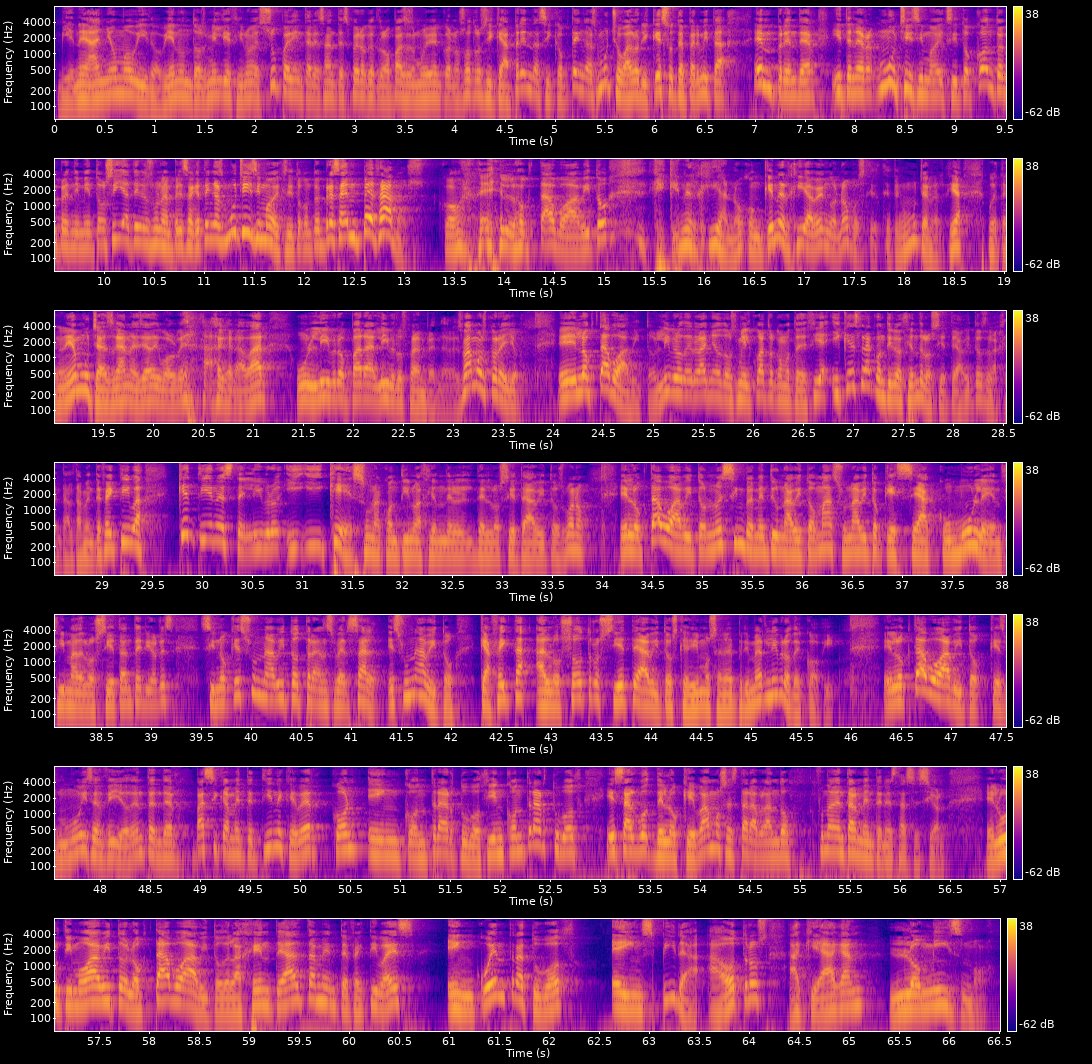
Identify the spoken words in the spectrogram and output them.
Viene año movido, viene un 2019 súper interesante, espero que te lo pases muy bien con nosotros y que aprendas y que obtengas mucho valor y que eso te permita emprender y tener muchísimo éxito con tu emprendimiento. Si ya tienes una empresa, que tengas muchísimo éxito con tu empresa, empezamos con el octavo hábito. ¿Qué, qué energía, ¿no? ¿Con qué energía vengo? No, pues que, tengo mucha energía, porque tenía muchas ganas ya de volver a grabar un libro para libros para emprendedores. Vamos con ello. El octavo hábito, libro del año 2004, como te decía, y que es la continuación de los siete hábitos de la gente altamente efectiva. ¿Qué tiene este libro y, qué es una continuación de los siete hábitos? Bueno, el octavo hábito no es simplemente un hábito más, un hábito que se acumule encima de los siete anteriores, sino que es un hábito transversal, es un hábito que afecta a los otros siete hábitos que vimos en el primer libro de Kobe. El octavo hábito, que es muy sencillo de entender, básicamente tiene que ver con encontrar tu voz y encontrar tu voz es algo de lo que vamos a estar hablando fundamentalmente en esta sesión. El último hábito, el octavo hábito de la gente altamente efectiva es encuentra tu voz e inspira a otros a que hagan lo mismo.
